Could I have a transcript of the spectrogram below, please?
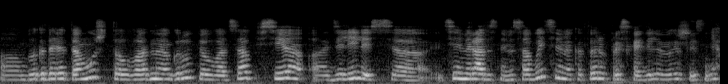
благодаря тому, что в одной группе в WhatsApp все а, делились а, теми радостными событиями, которые происходили в их жизни.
